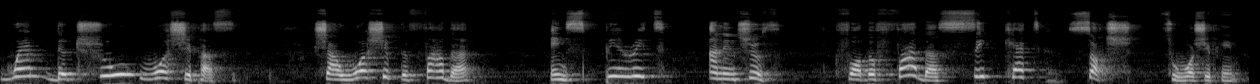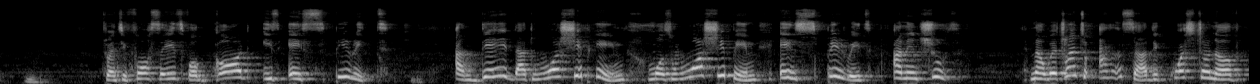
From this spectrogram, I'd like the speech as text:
when the true worshippers shall worship the Father in spirit and in truth. For the Father seeketh such to worship him. 24 says, For God is a spirit, and they that worship him must worship him in spirit and in truth. Now we're trying to answer the question of,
